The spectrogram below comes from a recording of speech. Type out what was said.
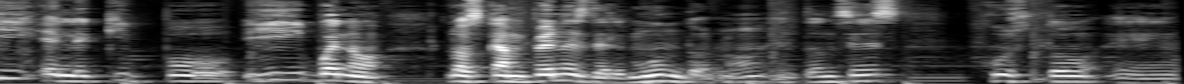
y el equipo y bueno los campeones del mundo no entonces justo eh,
